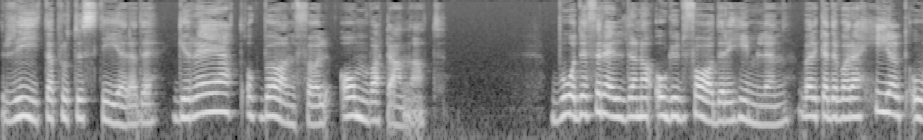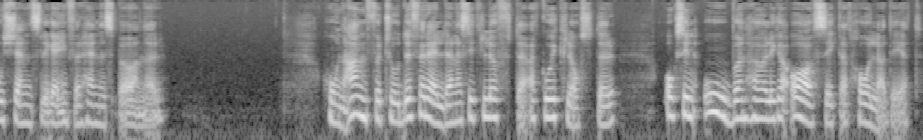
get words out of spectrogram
Rita protesterade, grät och bönföll om vartannat. Både föräldrarna och Gud fader i himlen verkade vara helt okänsliga inför hennes böner. Hon anförtrodde föräldrarna sitt löfte att gå i kloster och sin obönhörliga avsikt att hålla det.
